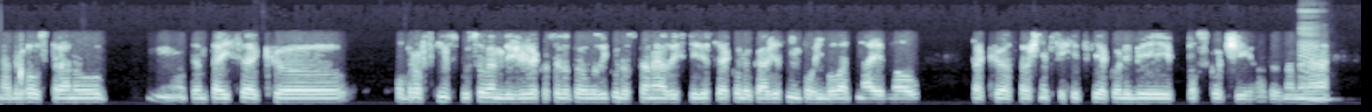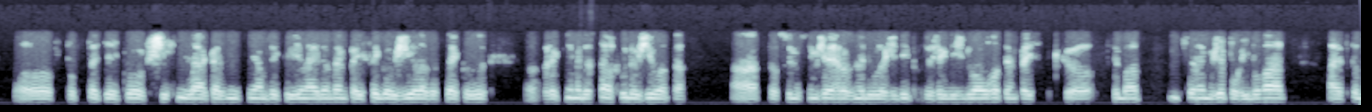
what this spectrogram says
Na druhou stranu no, ten pejsek e, obrovským způsobem, když už jako se do toho vozíku dostane a zjistí, že se jako dokáže s ním pohybovat najednou, tak e, strašně psychicky jako kdyby poskočí. Jo. To znamená, mm. v podstatě jako všichni zákazníci nám řekli, že najednou ten pejsek ožil a zase jako řekněme dostal chuť do života. A to si myslím, že je hrozně důležitý, protože když dlouho ten pejsek třeba se nemůže pohybovat a je v tom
